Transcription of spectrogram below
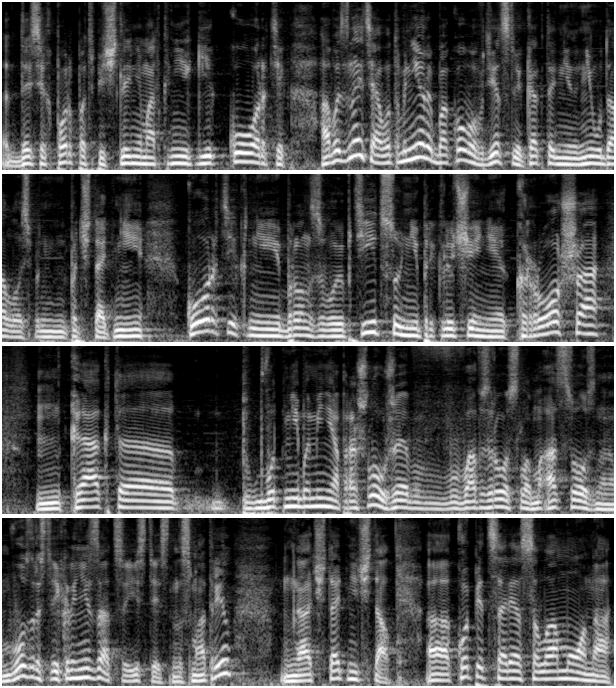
До сих пор под впечатлением от книги «Кортик». А вы знаете, а вот мне Рыбакова в детстве как-то не, не удалось почитать ни «Кортик», ни «Бронзовую птицу», ни «Приключения Кроша». Как-то вот мимо меня прошло уже во взрослом осознанном возрасте. Экранизации, естественно, смотрел, а читать не читал. А, Копия царя Соломона.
